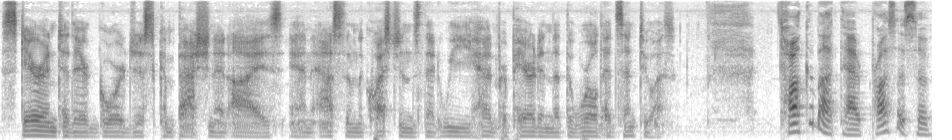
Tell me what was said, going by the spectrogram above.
stare into their gorgeous, compassionate eyes, and ask them the questions that we had prepared and that the world had sent to us. Talk about that process of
